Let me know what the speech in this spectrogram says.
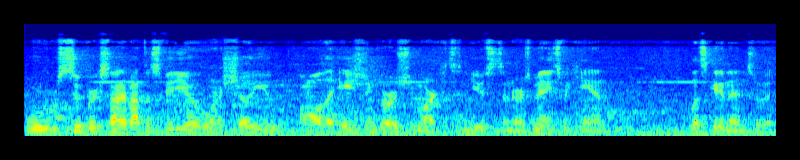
we're super excited about this video. We're to show you all the Asian grocery markets in Houston, or as many as we can. Let's get into it.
